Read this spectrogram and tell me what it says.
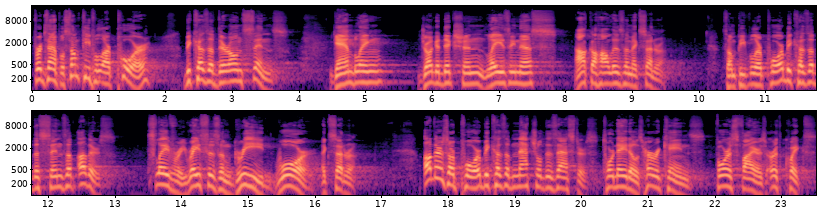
For example, some people are poor because of their own sins gambling, drug addiction, laziness, alcoholism, etc. Some people are poor because of the sins of others slavery, racism, greed, war, etc. Others are poor because of natural disasters tornadoes, hurricanes, forest fires, earthquakes.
